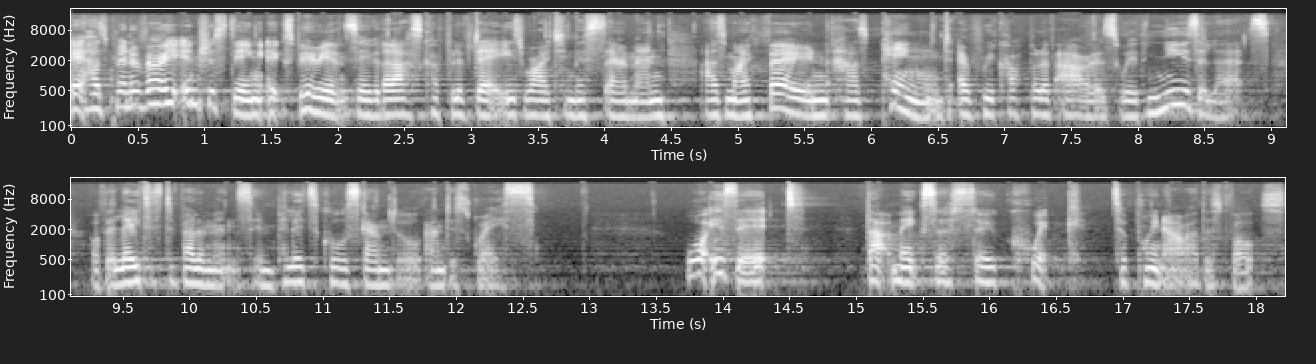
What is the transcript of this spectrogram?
It has been a very interesting experience over the last couple of days writing this sermon as my phone has pinged every couple of hours with news alerts of the latest developments in political scandal and disgrace. What is it that makes us so quick to point out others' faults?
